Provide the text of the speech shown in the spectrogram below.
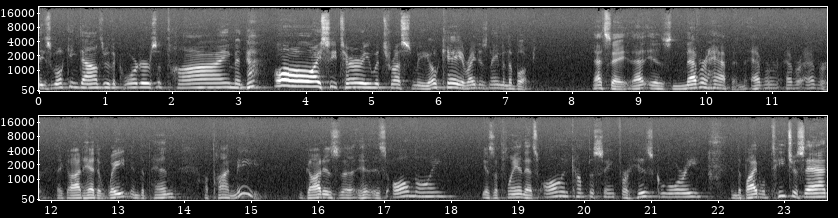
he's looking down through the quarters of time, and, oh, I see Terry would trust me. Okay, write his name in the book. That's a, that is never happened, ever, ever, ever. That God had to wait and depend upon me. God is, uh, is all knowing. He has a plan that's all encompassing for His glory. And the Bible teaches that.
